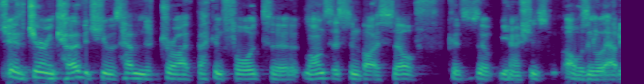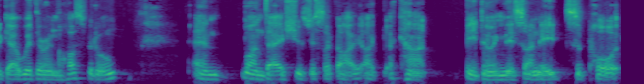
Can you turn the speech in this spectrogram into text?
during COVID, she was having to drive back and forward to Launceston by herself because uh, you know she's I wasn't allowed to go with her in the hospital. And one day she was just like, I, I, I can't be doing this. I need support.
